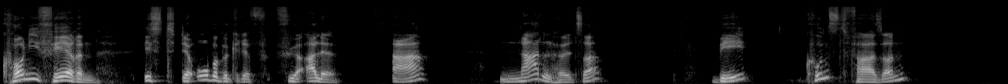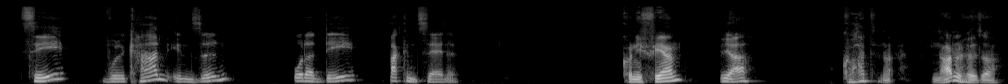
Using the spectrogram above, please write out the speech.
Koniferen ist der Oberbegriff für alle A. Nadelhölzer, B. Kunstfasern, C. Vulkaninseln oder D. Backenzähne. Koniferen? Ja. Gott, Nadelhölzer.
